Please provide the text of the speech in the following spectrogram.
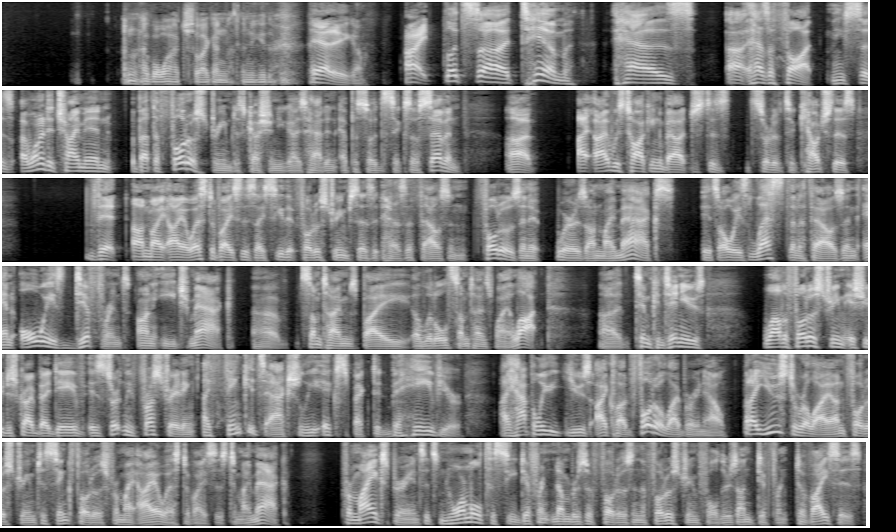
I don't have a watch, so I got nothing either. Yeah, there you go. All right, let's. Uh, Tim has uh, has a thought. He says, "I wanted to chime in about the photo stream discussion you guys had in episode six oh seven. Uh, I, I was talking about just as sort of to couch this that on my iOS devices, I see that PhotoStream says it has a thousand photos in it, whereas on my Macs, it's always less than a thousand and always different on each Mac, uh, sometimes by a little, sometimes by a lot. Uh, Tim continues While the PhotoStream issue described by Dave is certainly frustrating, I think it's actually expected behavior. I happily use iCloud Photo Library now, but I used to rely on PhotoStream to sync photos from my iOS devices to my Mac. From my experience, it's normal to see different numbers of photos in the PhotoStream folders on different devices.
